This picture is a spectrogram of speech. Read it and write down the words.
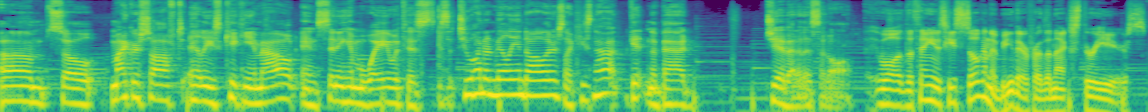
Um, so Microsoft at least kicking him out and sending him away with his is it 200 million dollars? Like he's not getting a bad jib out of this at all. Well, the thing is, he's still going to be there for the next three years.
